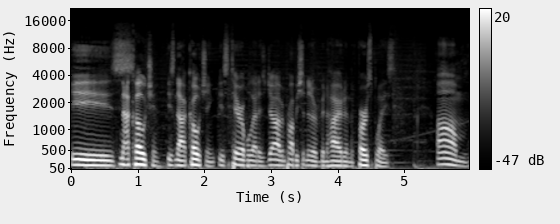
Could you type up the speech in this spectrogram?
is Not coaching. is not coaching, is terrible at his job, and probably should not have been hired in the first place. Um,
